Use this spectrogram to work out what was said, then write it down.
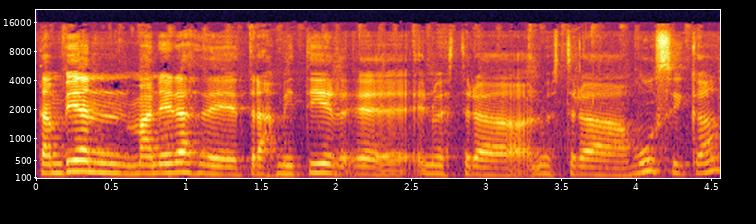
también maneras de transmitir eh, nuestra, nuestra música.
